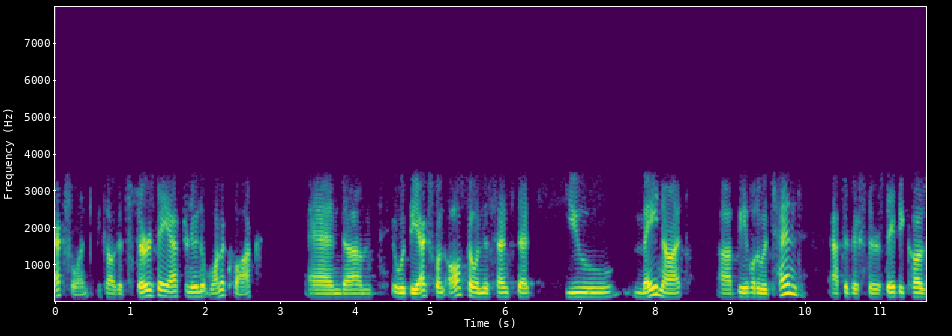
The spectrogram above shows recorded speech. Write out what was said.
excellent because it's Thursday afternoon at one o'clock, and um, it would be excellent also in the sense that you may not uh, be able to attend after this Thursday because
